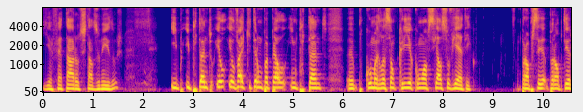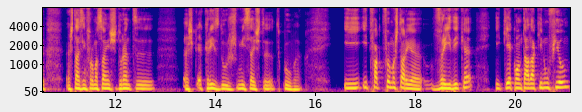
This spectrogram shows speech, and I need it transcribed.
e afetar os Estados Unidos. E, e, portanto ele, ele vai aqui ter um papel importante uh, com uma relação que cria com um oficial soviético para obter, para obter as tais informações durante a, crise dos mísseis de, de Cuba. E, e, de facto foi uma história verídica e que é contada aqui num filme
